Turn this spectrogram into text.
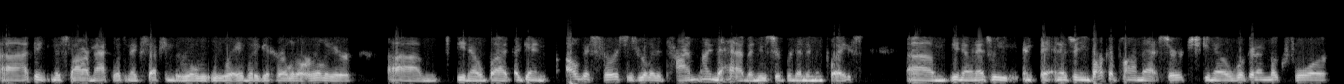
Uh, I think Ms. Fowler Mack was an exception to the rule. That we were able to get her a little earlier, um, you know, but again, August 1st is really the timeline to have a new superintendent in place. Um, you know, and as we and, and, as we embark upon that search, you know, we're going to look for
